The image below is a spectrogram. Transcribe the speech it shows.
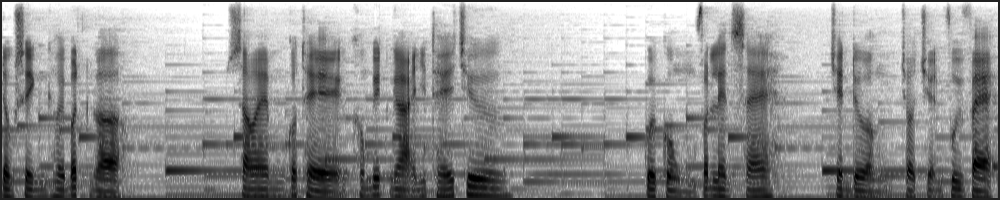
Đồng sinh hơi bất ngờ. Sao em có thể không biết ngại như thế chứ? Cuối cùng vẫn lên xe, Trên đường trò chuyện vui vẻ.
